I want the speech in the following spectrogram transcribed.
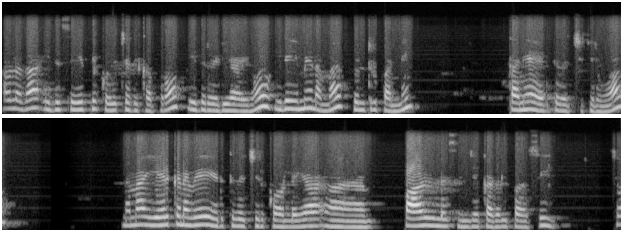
அவ்வளோதான் இது சேர்த்து கொதித்ததுக்கப்புறம் இது ரெடி ஆயிடும் இதையுமே நம்ம ஃபில்ட்ரு பண்ணி தனியாக எடுத்து வச்சுக்கிடுவோம். நம்ம ஏற்கனவே எடுத்து வச்சுருக்கோம் இல்லையா? பாலில் செஞ்ச கடல் பாசி. ஸோ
